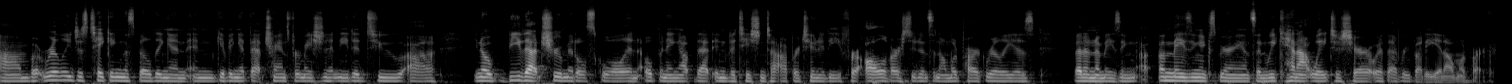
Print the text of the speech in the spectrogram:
Um, but really, just taking this building and, and giving it that transformation it needed to, uh, you know, be that true middle school and opening up that invitation to opportunity for all of our students in Elmwood Park really has been an amazing, amazing experience, and we cannot wait to share it with everybody in Elmwood Park.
